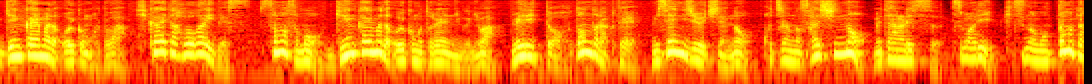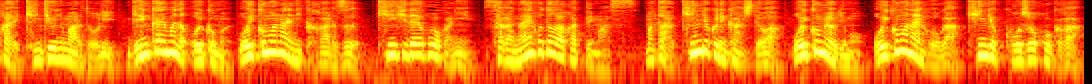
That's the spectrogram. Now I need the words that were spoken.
限界まで追い込むことは控えた方がいいです。そもそも限界まで追い込むトレーニングにはメリットはほとんどなくて、2021年のこちらの最新のメタアナリシス、つまり質の最も高い研究にもある通り、限界まで追い込む、追い込まないに関わらず、筋肥大効果に差がないことが分かっています。また、筋力に関しては、追い込むよりも追い込まない方が筋力向上効果が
